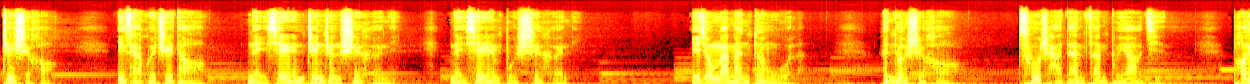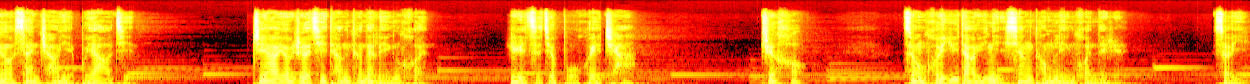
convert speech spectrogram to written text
这时候，你才会知道哪些人真正适合你，哪些人不适合你。也就慢慢顿悟了，很多时候，粗茶淡饭不要紧，朋友散场也不要紧，只要有热气腾腾的灵魂。日子就不会差。之后，总会遇到与你相同灵魂的人，所以，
